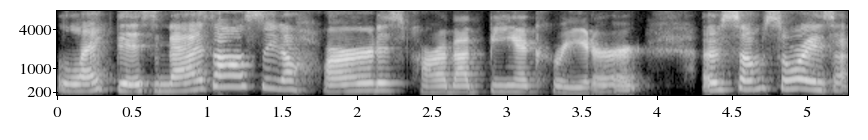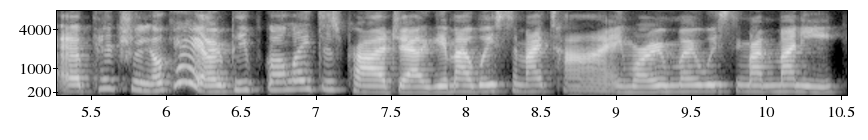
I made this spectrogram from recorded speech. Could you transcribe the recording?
like this? And that is honestly the hardest part about being a creator of some stories. Uh, picturing, okay, are people gonna like this project? Am I wasting my time or am I wasting my money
